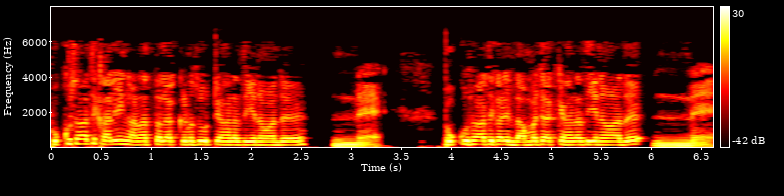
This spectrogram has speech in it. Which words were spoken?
පුක්කුසාති කලින් අනත්තලක් කරන සූත්‍රය අහලා තියෙනවද? නැහැ. පුක්කුසාති කලින් ධම්මචක්කය අහලා තියෙනවද? නැහැ.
